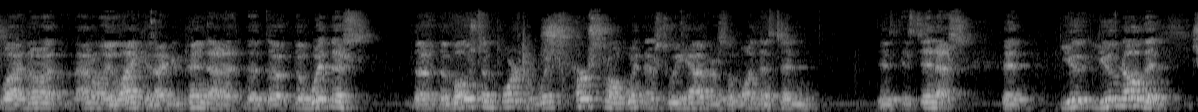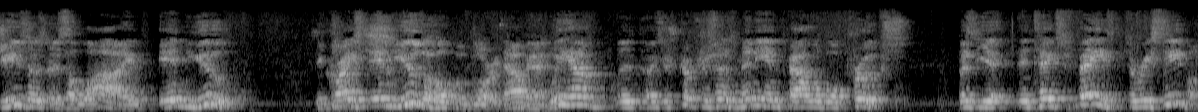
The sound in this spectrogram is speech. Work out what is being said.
well, I know it, not only like it, I depend on it. That the, the witness, the, the most important wit, personal witness we have is the one that's in, it, it's in us. That you you know that Jesus is alive in you. See, Christ in you, the hope of glory. Now Amen. we have, as the Scripture says, many infallible proofs, but you, it takes faith to receive them.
